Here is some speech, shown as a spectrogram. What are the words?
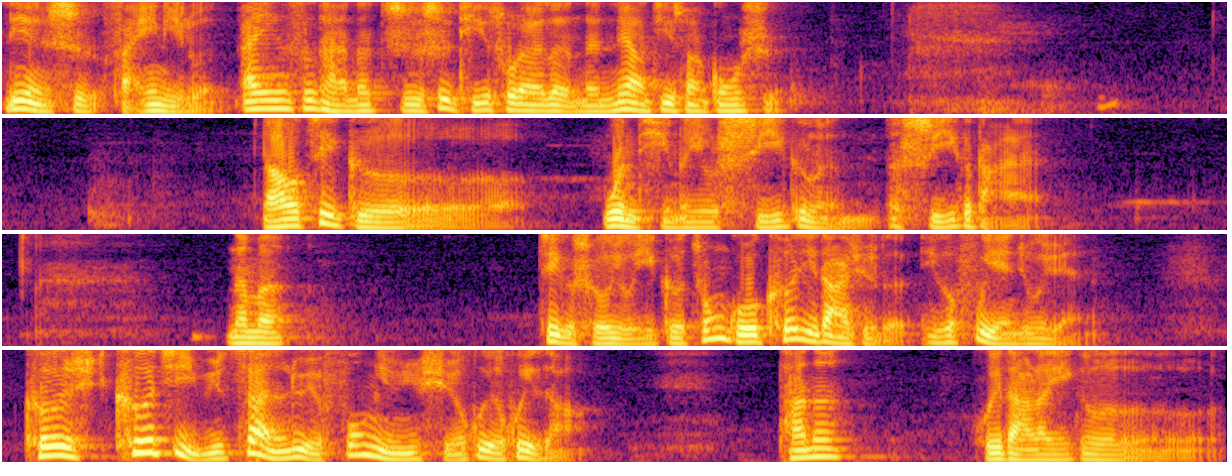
链式反应理论，爱因斯坦呢只是提出来了能量计算公式。然后这个问题呢有十一个人，十一个答案。那么这个时候有一个中国科技大学的一个副研究员，科科技与战略风云学会的会长，他呢回答了一个，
